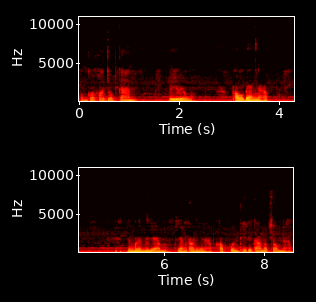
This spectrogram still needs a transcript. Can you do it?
ผมก็ขอจบการ รีวิว power bank นะครับ 10,000มิลลิแอมเพียงเท่านี้นะครับ ขอบคุณที่ติดตามรับชมนะครับ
